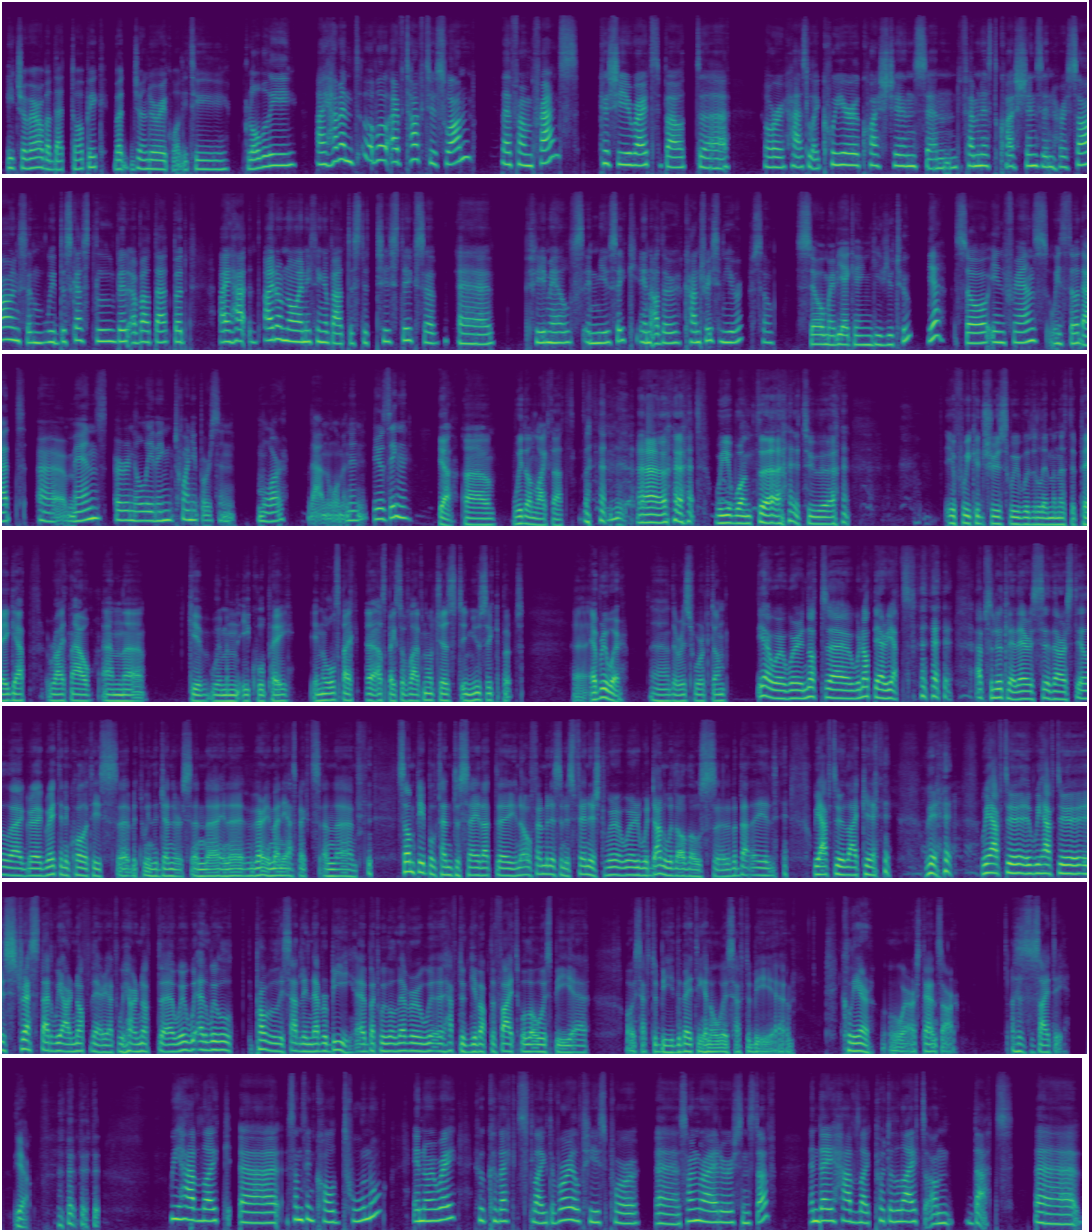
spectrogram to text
each other about that topic, but gender equality globally? I haven't. uh, Well, I've talked to Swan uh, from France because she writes about uh, or has like queer questions and feminist questions in her songs, and we discussed a little bit about that. But I had I don't know anything about the statistics of uh, females in music in other countries in Europe. So So maybe I can give you two. Yeah. So in France, we saw that uh, men earn a living 20% more than women in music. Yeah, uh, we don't like that. uh, we want uh, to. Uh, if we could choose, we would eliminate the pay gap right now and uh, give women equal pay in all spec- uh, aspects of life, not just in music, but uh, everywhere. Uh, there is work done. Yeah, we're we're not uh, we're not there yet. Absolutely, there is there are still uh, great inequalities uh, between the genders and uh, in uh, very many aspects. And uh, some people tend to say that you know feminism is finished. We're we're we're done with all those. But that we have to like we we have to we have to stress that we are not there yet. We are not. We, we and we will probably sadly never be. But we will never have to give up the fight. We'll always be always have to be debating and always have to be. Clear where our stands are as a society. Yeah. we have like uh, something called Tono in Norway who collects like the royalties for uh, songwriters and stuff, and they have like put a light on that. Uh,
